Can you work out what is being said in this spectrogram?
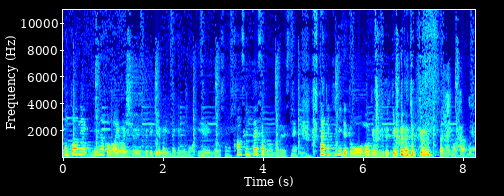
本当はね、みんなとワイワイ収録できればいいんだけれども、えっ、ー、と、その感染対策のためですね、二人きりで同農業にいるっていうふうな状況になったりしますからね。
